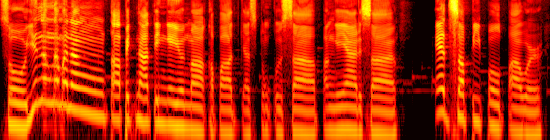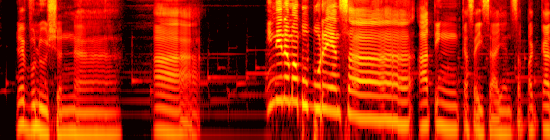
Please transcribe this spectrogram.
So, yun lang naman ang topic natin ngayon mga kapodcast tungkol sa pangyayari sa EDSA People Power Revolution na ah, hindi na mabubura yan sa ating kasaysayan sapagkat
